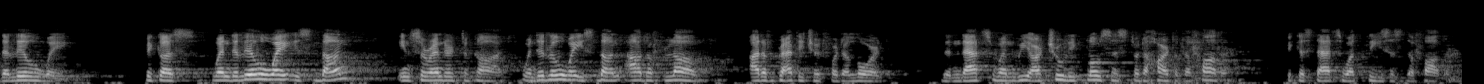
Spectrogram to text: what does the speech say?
the little way. Because when the little way is done in surrender to God, when the little way is done out of love, out of gratitude for the Lord, then that's when we are truly closest to the heart of the Father, because that's what pleases the Father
